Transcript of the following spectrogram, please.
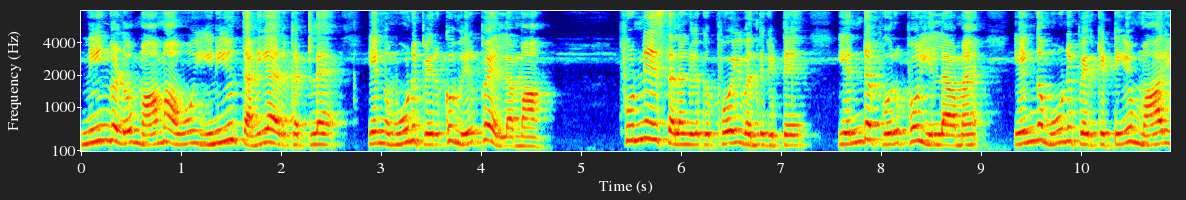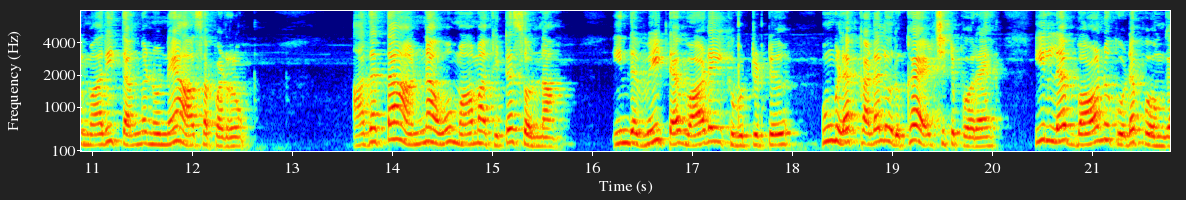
நீங்களும் மாமாவும் இனியும் தனியாக இருக்கத்துல எங்கள் மூணு பேருக்கும் விருப்பம் இல்லைம்மா. புண்ணிய ஸ்தலங்களுக்கு போய் வந்துக்கிட்டு எந்த பொறுப்பும் இல்லாமல் எங்கள் மூணு பேர்கிட்டேயும் மாறி மாறி தங்கணுன்னே ஆசைப்படுறோம். அதைத்தான் அண்ணாவும் மாமா கிட்ட சொன்னான் இந்த வீட்டை வாடகைக்கு விட்டுட்டு உங்களை கடலூருக்கு அழைச்சிட்டு போகிறேன் இல்லை பானு கூட போங்க.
